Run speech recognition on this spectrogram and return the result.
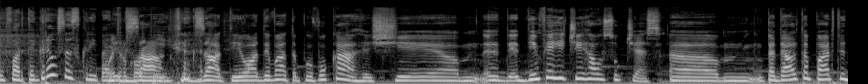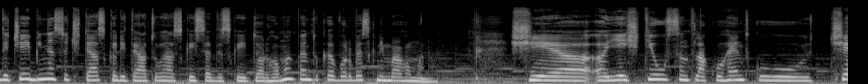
E foarte greu să scrii pentru exact, copii. Exact, e o adevărată provocare și uh, din fericire au succes. Uh, pe de altă parte, de ce e bine să citească literatura scrisă de scriitori români? Pentru că vorbesc limba română și uh, ei știu, sunt la curent cu ce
